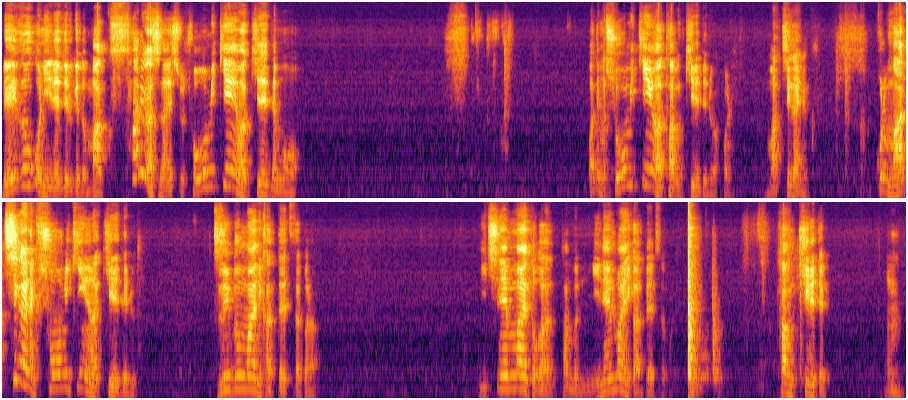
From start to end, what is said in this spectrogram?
冷蔵庫に入れてるけど、まあ、腐りはしないでしょ。賞味期限は切れても。まあでも、賞味期限は多分切れてるわ、これ。間違いなく。これ間違いなく賞味期限は切れてる。ずいぶん前に買ったやつだから。1年前とか多分2年前に買ったやつだ、これ。多分切れてる。うん。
